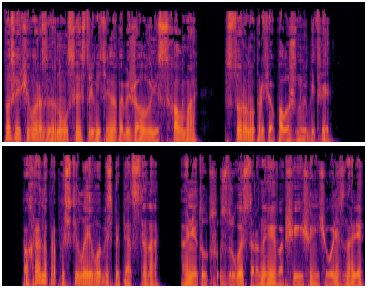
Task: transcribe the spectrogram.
После чего развернулся и стремительно побежал вниз с холма в сторону противоположную битве. Охрана пропустила его беспрепятственно. Они тут, с другой стороны, вообще еще ничего не знали,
